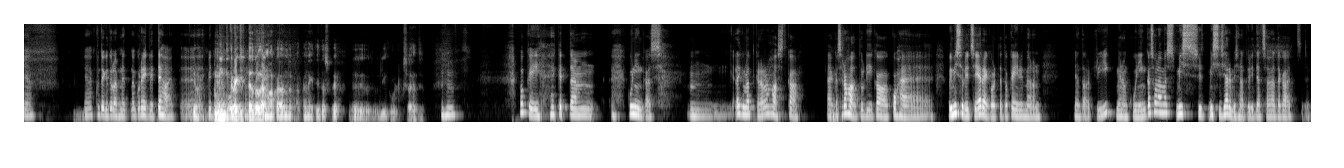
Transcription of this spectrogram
jah, jah, kuidagi tuleb need nagu reeglid teha, et. ja no mingid reeglid peavad olema, aga, aga neid ei tasu jah liiga hulluks ajada. Mhm. okei, ehk et ähm, kuningas mm,, räägime natukene rahast ka. kas raha tuli ka kohe või mis oli üldse järjekord, et okei okay,, nüüd meil on nii-öelda riik, meil on kuningas olemas, mis, mis siis järgmisena tuli, tead sa öelda ka, et.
